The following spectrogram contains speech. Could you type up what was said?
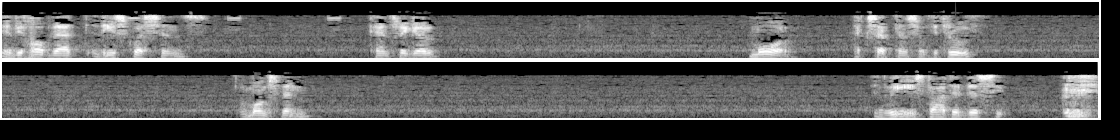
in the hope that these questions can trigger more acceptance of the truth amongst them. And we started this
